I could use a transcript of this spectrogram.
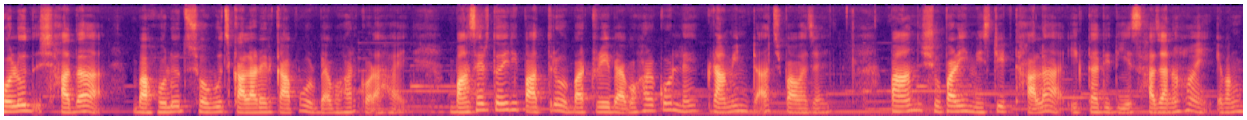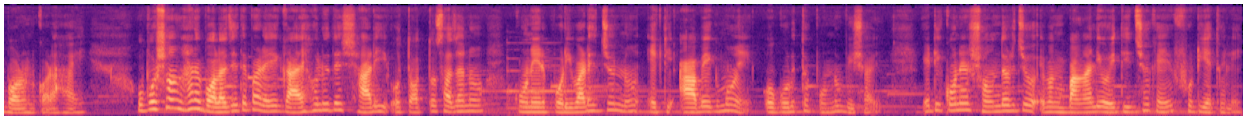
হলুদ সাদা বা হলুদ সবুজ কালারের কাপড় ব্যবহার করা হয়। বাঁশের তৈরি পাত্র বা ট্রে ব্যবহার করলে গ্রামীণ টাচ পাওয়া যায়। পান, সুপারি, মিষ্টির থালা ইত্যাদি দিয়ে সাজানো হয় এবং বরণ করা হয়। উপসংহারে বলা যেতে পারে, গায়ে হলুদের শাড়ি ও তত্ত্ব সাজানো কনের পরিবারের জন্য একটি আবেগময় ও গুরুত্বপূর্ণ বিষয়। এটি কনের সৌন্দর্য এবং বাঙালি ঐতিহ্যকে ফুটিয়ে তোলে।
